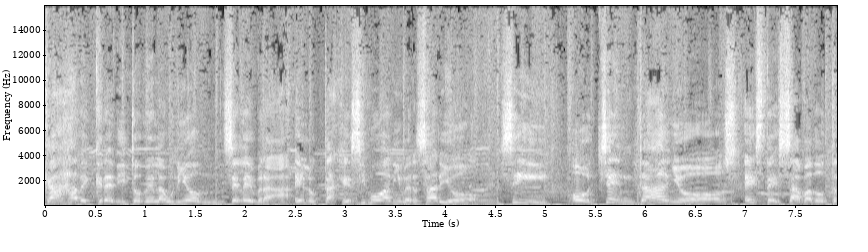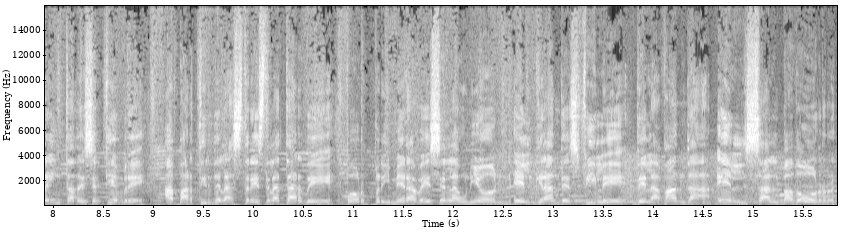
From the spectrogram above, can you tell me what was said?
Caja de Crédito de la Unión celebra el octagésimo aniversario. Sí, 80 años. Este sábado 30 de septiembre, a partir de las 3 de la tarde, por primera vez en la Unión, el gran desfile de la banda El Salvador,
